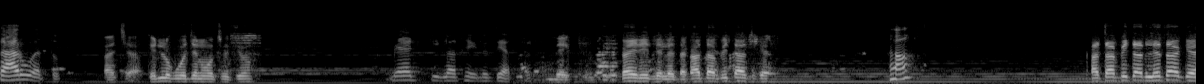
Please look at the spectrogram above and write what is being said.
સારું હતું. અચ્છા કેટલું વજન ઓછું થયું? બે કિલો થયેલું ત્યાં બે કિલો. કઈ રીતે લેતા? ખાતા પીતા જ કે? હા? ખાતા પીતા જ લેતા કે?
